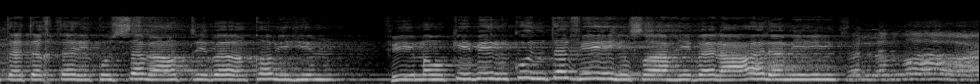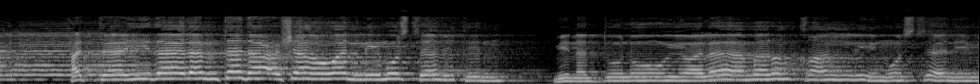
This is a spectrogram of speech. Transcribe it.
وأنت تخترق السبع الطباق بهم في موكب كنت فيه صاحب العالم. صلى الله عليه حتى إذا لم تدع شهوا لمستبق من الدنو ولا مرقا لمستلم.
